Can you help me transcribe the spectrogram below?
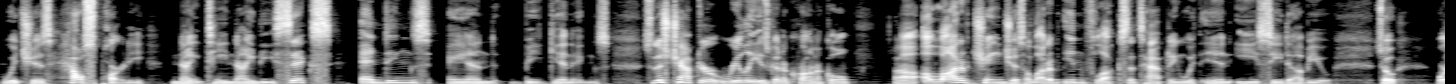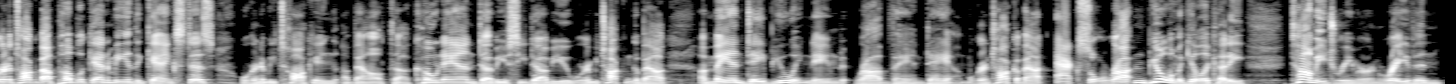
which is House Party 1996 Endings and Beginnings. So this chapter really is going to chronicle. Uh, a lot of changes, a lot of influx that's happening within ECW. So we're going to talk about Public Enemy and the Gangstas. We're going to be talking about uh, Konnan, WCW. We're going to be talking about a man debuting named Rob Van Dam. We're going to talk about Axl Rotten, Beulah McGillicuddy, Tommy Dreamer, and Raven.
